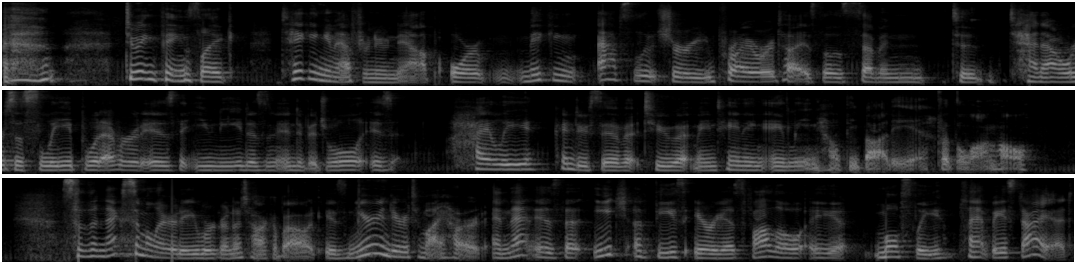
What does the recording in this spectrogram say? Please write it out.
doing things like taking an afternoon nap or making absolute sure you prioritize those seven to 10 hours of sleep, whatever it is that you need as an individual, is highly conducive to maintaining a lean, healthy body for the long haul. So the next similarity we're going to talk about is near and dear to my heart, and that is that each of these areas follow a mostly plant-based diet.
